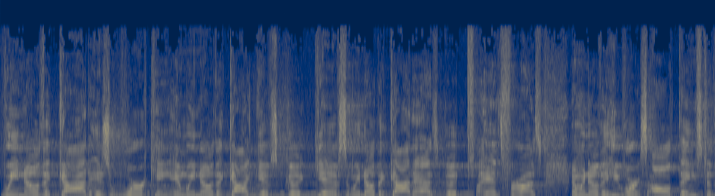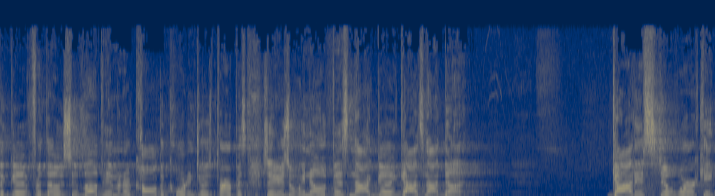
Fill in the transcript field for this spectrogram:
we know that God is working and we know that God gives good gifts and we know that God has good plans for us and we know that He works all things to the good for those who love Him and are called according to His purpose. So here's what we know if it's not good, God's not done. God is still working.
